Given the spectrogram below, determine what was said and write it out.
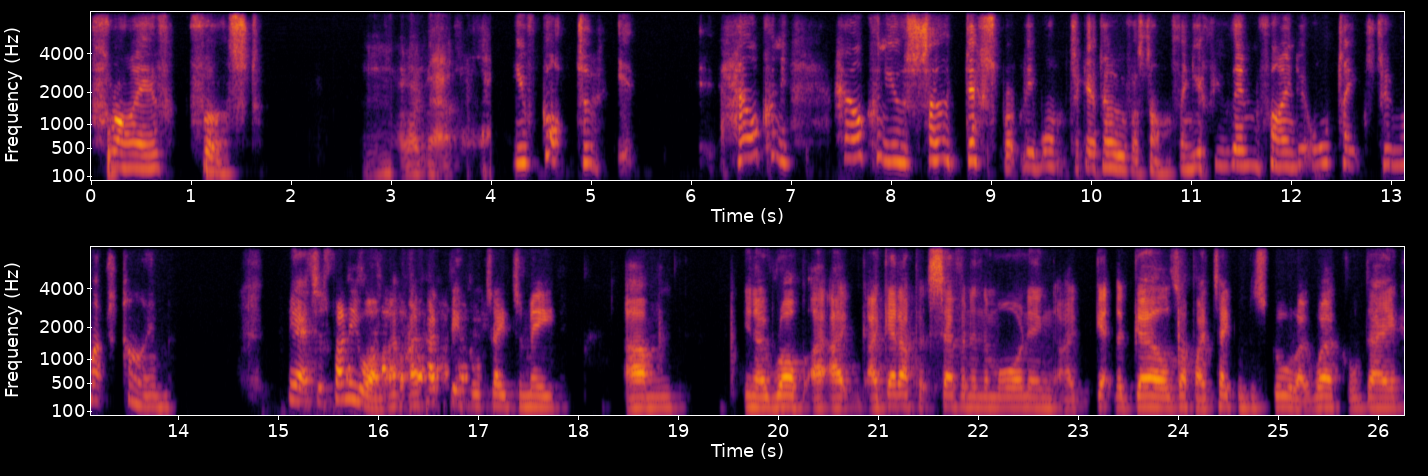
thrive first. Mm, I like that. You've got to, it, how can you, how can you so desperately want to get over something if you then find it all takes too much time? Yeah, it's a funny one. I've, I've had people say to me, um, you know, Rob, I, I, I get up at seven in the morning, I get the girls up, I take them to school, I work all day,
